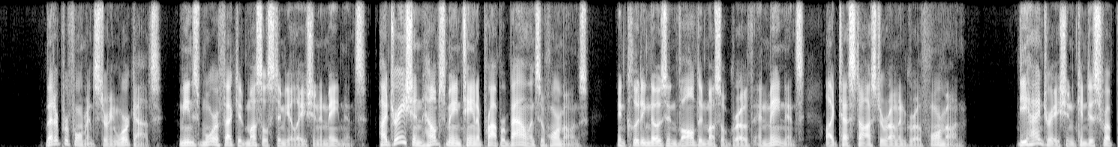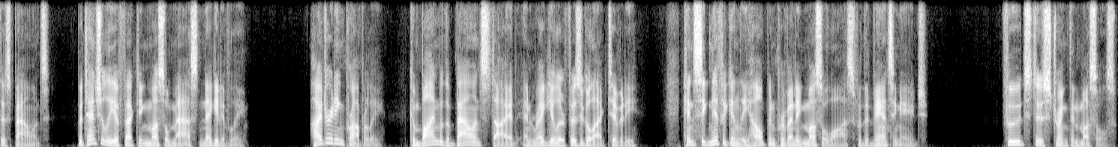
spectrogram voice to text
Better performance during workouts means more effective muscle stimulation and maintenance. Hydration helps maintain a proper balance of hormones, including those involved in muscle growth and maintenance, like testosterone and growth hormone. Dehydration can disrupt this balance, potentially affecting muscle mass negatively. Hydrating properly, combined with a balanced diet and regular physical activity, can significantly help in preventing muscle loss with advancing age. Foods to strengthen muscles.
